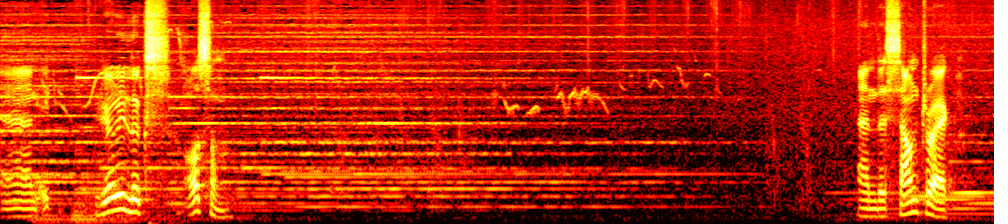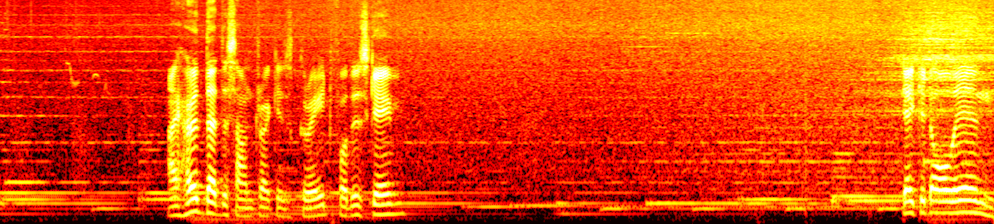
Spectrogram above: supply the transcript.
And it really looks awesome. And the soundtrack. I heard that the soundtrack is great for this game. Take it all in.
